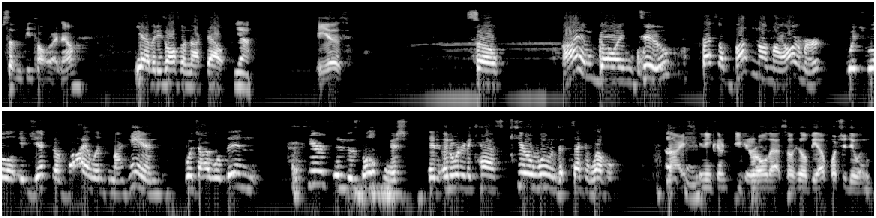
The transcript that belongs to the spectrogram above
seven feet tall right now. Yeah, but he's also knocked out. Yeah. He is. So I am going to press a button on my armor, which will inject a vial into my hand, which I will then pierce into Zoltish in, in order to cast Cure Wounds at second level. Nice, and you can you can roll that so he'll be up. What you doing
